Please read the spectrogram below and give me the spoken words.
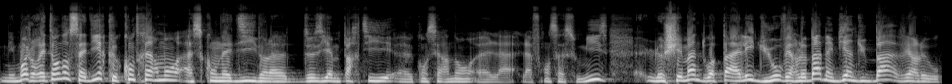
Mais moi, j'aurais tendance à dire que contrairement à ce qu'on a dit dans la deuxième partie euh, concernant euh, la, France insoumise, le schéma ne doit pas aller du haut vers le bas, mais bien du bas vers le haut.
